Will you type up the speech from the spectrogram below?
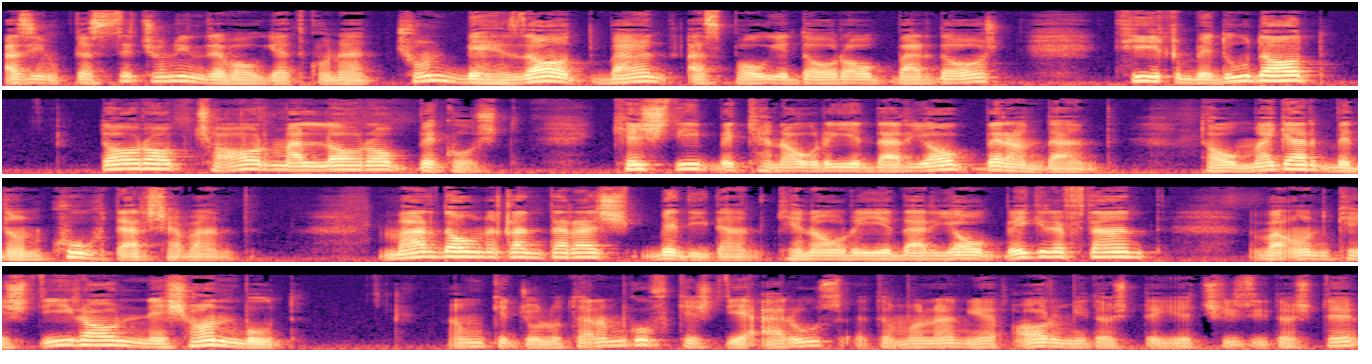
از این قصه چنین روایت کند. چون بهزاد بند از پای داراب برداشت تیغ بدو داد داراب چهار ملاح را بکشت. کشتی به کناره دریا براندند تا مگر بدان کوه در شوند. مردان قنترش بدیدند کناره دریا بگرفتند و آن کشتی را نشان بود. همون که جلوترم گفت کشتی عروس احتمالا یه آرمی داشته یه چیزی داشته.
